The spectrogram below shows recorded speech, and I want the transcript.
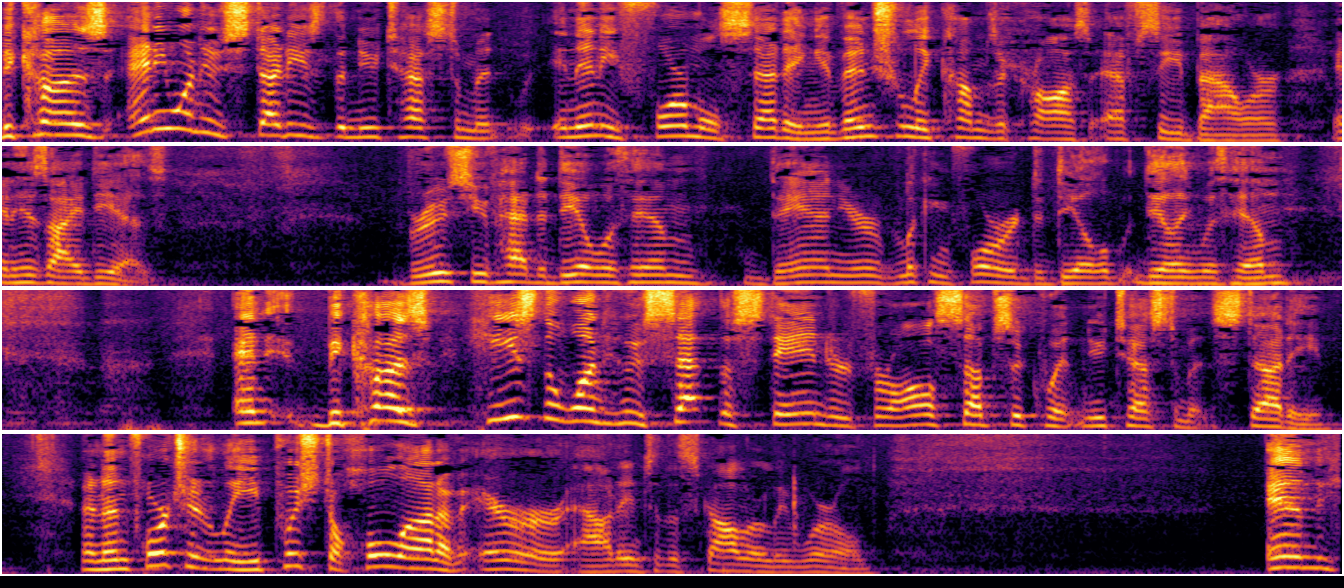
because anyone who studies the New Testament in any formal setting eventually comes across F.C. Baur and his ideas. Bruce, you've had to deal with him. Dan, you're looking forward to deal, dealing with him. And because he's the one who set the standard for all subsequent New Testament study. And unfortunately, he pushed a whole lot of error out into the scholarly world. And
